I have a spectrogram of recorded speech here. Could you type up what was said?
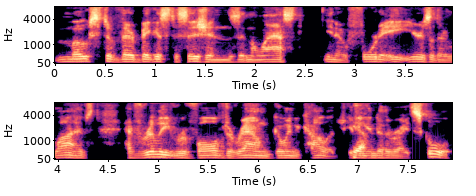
most of their biggest decisions in the last you know four to eight years of their lives have really revolved around going to college getting yeah. into the right school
